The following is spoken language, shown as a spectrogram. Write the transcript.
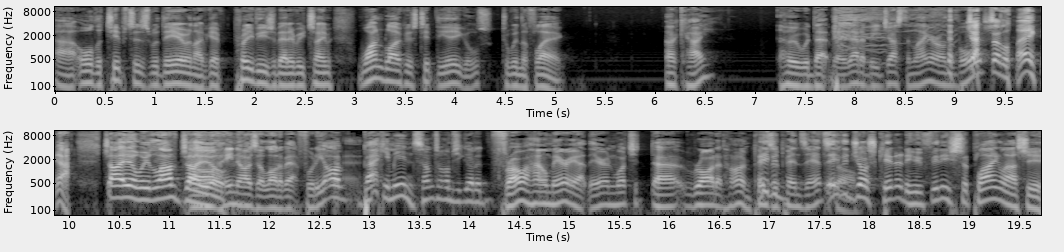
Uh, all the tipsters were there, and they gave previews about every team. One bloke has tipped the Eagles to win the flag. Okay. Who would that be? That'd be Justin Langer on the board. Justin Langer, JL, we love JL. Oh, he knows a lot about footy. I back him in. Sometimes you got to throw a hail mary out there and watch it uh, right at home. Pizza Penzance even. Josh Kennedy, who finished playing last year,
